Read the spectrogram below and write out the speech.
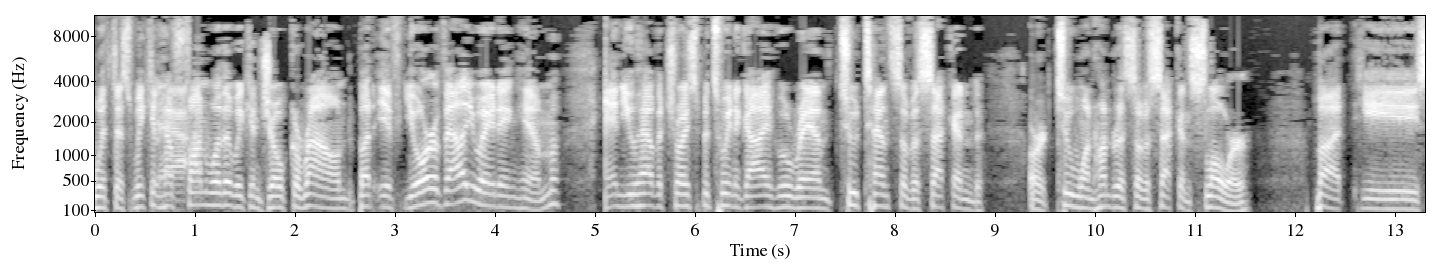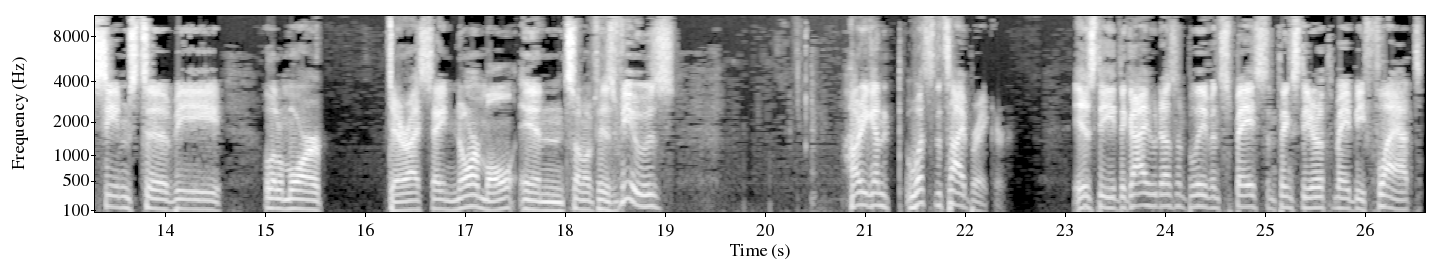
with this. We can Yeah. have fun with it, we can joke around, but if you're evaluating him and you have a choice between a guy who ran two tenths of a second or two one hundredths of a second slower, but he seems to be a little more, dare I say, normal in some of his views. How are you going to? What's the tiebreaker? Is the the guy who doesn't believe in space and thinks the Earth may be flat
